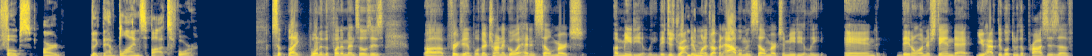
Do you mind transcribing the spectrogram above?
folks are like they have blind spots for? So, like one of the fundamentals is, uh, for example, they're trying to go ahead and sell merch immediately. They just drop. Mm-hmm. They want to drop an album and sell merch immediately, and they don't understand that you have to go through the process of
